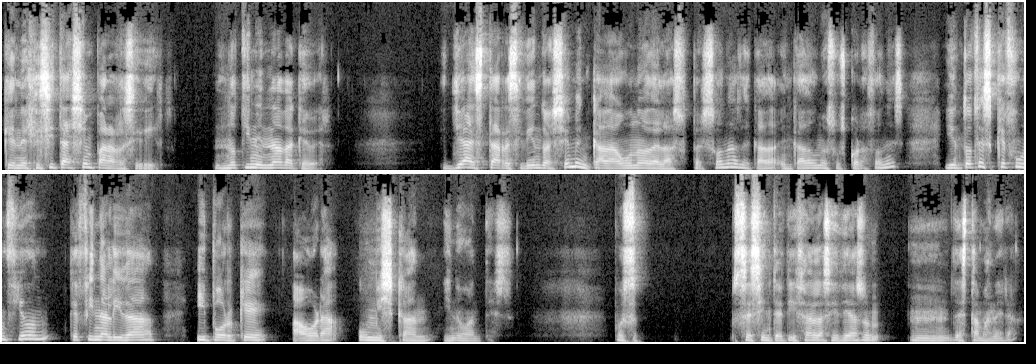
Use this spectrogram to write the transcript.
que necesita Hashem para residir no tiene nada que ver. Ya está residiendo Hashem en cada una de las personas, en cada uno de sus corazones. Y entonces, ¿qué función, qué finalidad y por qué ahora un Mishkan y no antes? Pues se sintetizan las ideas mm, de esta manera.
